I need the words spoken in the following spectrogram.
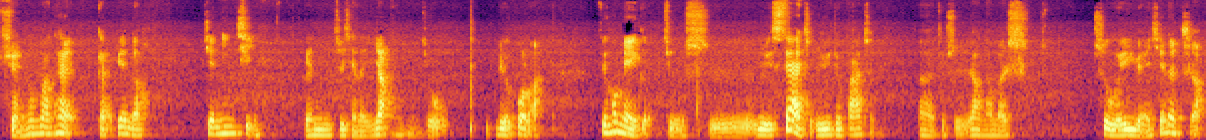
选中状态改变的监听器，跟之前的一样，我们就略过了啊。最后面一个就是 reset radio button，呃，就是让他们视视为原先的值啊。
